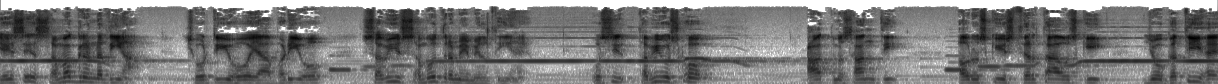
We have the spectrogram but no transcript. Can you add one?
जैसे समग्र नदियाँ छोटी हो या बड़ी हो, सभी समुद्र में मिलती हैं। उसी, तभी उसको आत्म शांति और उसकी स्थिरता, उसकी जो गति है,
